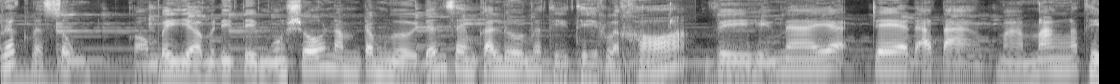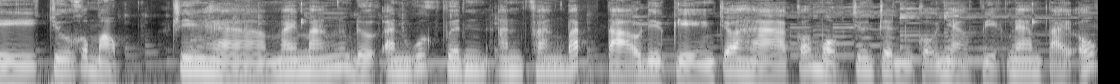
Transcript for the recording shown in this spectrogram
rất là sung. Còn bây giờ mình đi tìm con số 500 người đến xem cả lương thì thiệt là khó. Vì hiện nay á, tre đã tàn mà măng thì chưa có mọc. Riêng Hà may mắn được anh Quốc Vinh, anh Phan Bách tạo điều kiện cho Hà có một chương trình cổ nhạc Việt Nam tại Úc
